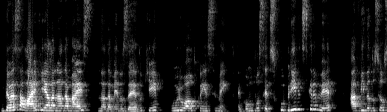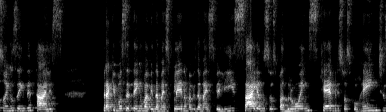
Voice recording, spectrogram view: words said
Então, essa live, ela nada mais, nada menos é do que puro autoconhecimento. É como você descobrir e descrever a vida dos seus sonhos em detalhes, para que você tenha uma vida mais plena, uma vida mais feliz, saia dos seus padrões, quebre suas correntes,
